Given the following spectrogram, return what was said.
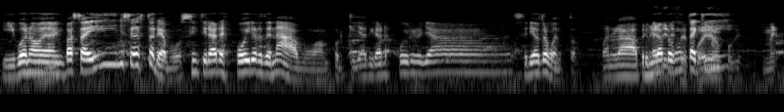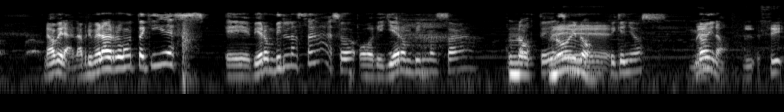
Y bueno, en base ahí inicia la historia, pues, sin tirar spoiler de nada, po, porque ya tirar spoiler ya sería otro cuento. Bueno, la primera pregunta spoiler aquí. Me- No, mira, la primera pregunta aquí es: eh, ¿vieron Vinland Saga? ¿Eso, ¿O leyeron Vinland Saga? No, ¿Ustedes, no y no. eh, pequeños? me- No y no. Sí,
